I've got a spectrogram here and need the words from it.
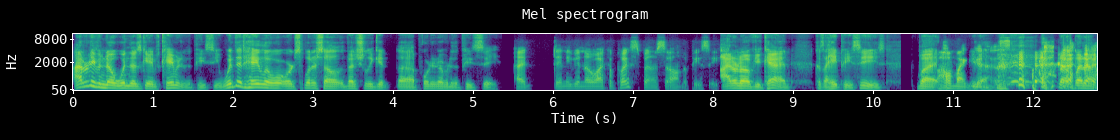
I don't even know when those games came into the PC. When did Halo or Splinter Cell eventually get uh, ported over to the PC? I didn't even know I could play Splinter Cell on the PC. I don't know if you can because I hate PCs. But oh my you know. goodness. no, but uh,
